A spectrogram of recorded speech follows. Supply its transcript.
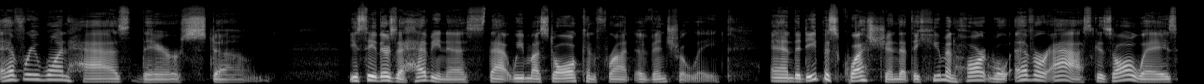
Everyone has their stone. You see, there's a heaviness that we must all confront eventually. And the deepest question that the human heart will ever ask is always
